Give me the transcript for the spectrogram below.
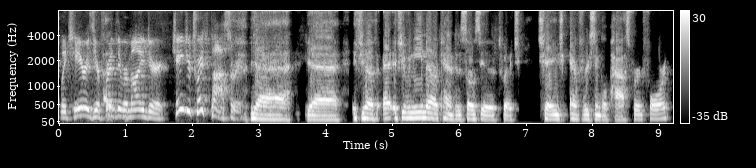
Which here is your friendly reminder: change your Twitch password. yeah, yeah. If you have if you have an email account associated with Twitch, change every single password for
